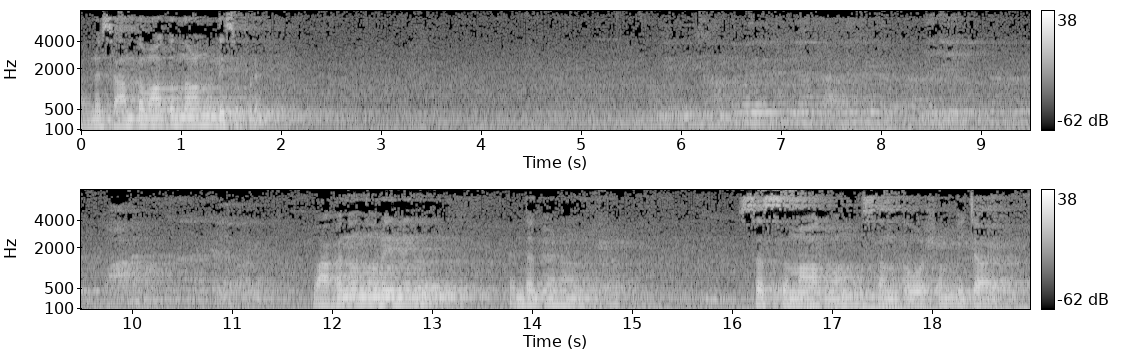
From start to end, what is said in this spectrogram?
അതിനെ ശാന്തമാക്കുന്നതാണ് ഡിസിപ്ലിൻ വാഹനം എന്ന് പറയുന്നത് എന്തൊക്കെയാണ്? സസമാഗമം സന്തോഷം വിചാരം.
